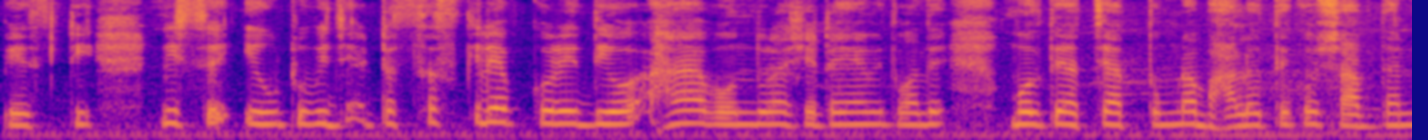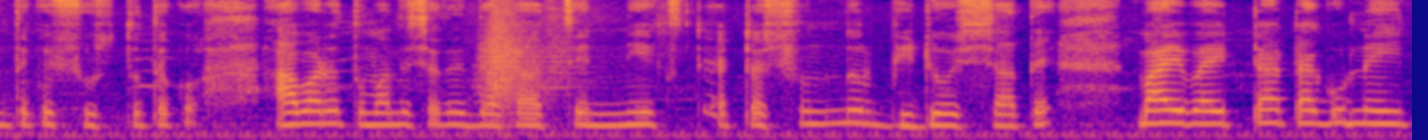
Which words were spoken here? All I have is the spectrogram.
পেজটি নিশ্চয়ই ইউটিউবে যে একটা সাবস্ক্রাইব করে দিও। হ্যাঁ বন্ধুরা, সেটাই আমি তোমাদের বলতে যাচ্ছি। আর তোমরা ভালো থেকো, সাবধান থেকো, সুস্থ থেকো। আবারও তোমাদের সাথে দেখা হচ্ছে নেক্সট একটা সুন্দর ভিডিওর সাথে। Bye bye tata good night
